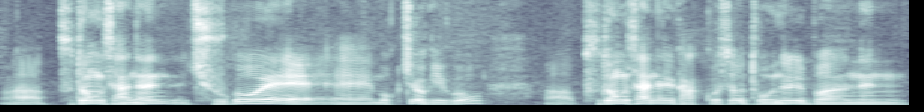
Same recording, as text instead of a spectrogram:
어, 부동산은 주거의 목적이고 어, 부동산을 갖고서 돈을 버는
